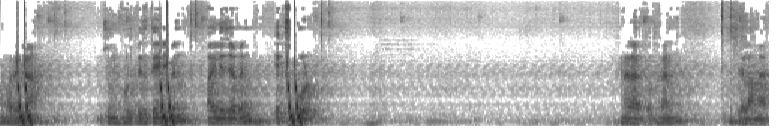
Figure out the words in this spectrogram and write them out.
আবার এটা জুম হোল পেজ দিয়ে নেবেন ফাইলে যাবেন এক্সপোর্ট এখানে রাখব, ধরেন জেলা ম্যাপ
